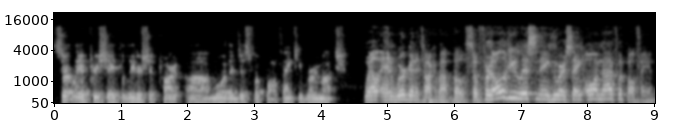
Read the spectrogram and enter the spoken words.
certainly appreciate the leadership part uh, more than just football. Thank you very much. Well, and we're going to talk about both. So for all of you listening who are saying, "Oh, I'm not a football fan,"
